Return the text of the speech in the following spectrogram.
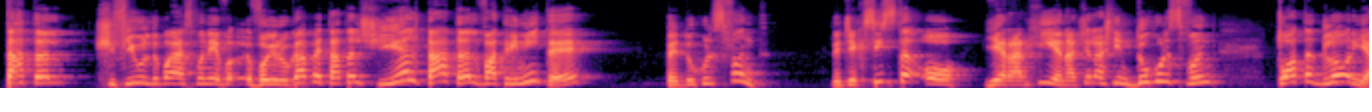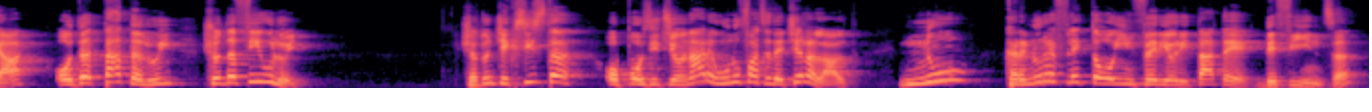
tatăl și fiul după aia spune, voi ruga pe tatăl și el, tatăl, va trimite pe Duhul Sfânt. Deci există o ierarhie, în același timp Duhul Sfânt, toată gloria o dă tatălui și o dă fiului. Și atunci există o poziționare unul față de celălalt, nu, care nu reflectă o inferioritate de ființă,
